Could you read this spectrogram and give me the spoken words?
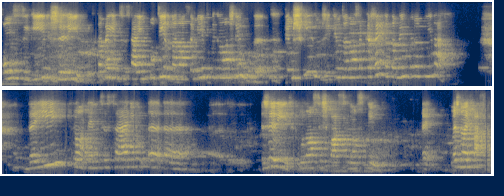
conseguir gerir, porque também é necessário incutir na nossa mente que nós temos, temos filhos e temos a nossa carreira também para cuidar. Daí, pronto, é necessário uh, uh, gerir o nosso espaço, o nosso tempo. É, mas não é fácil.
